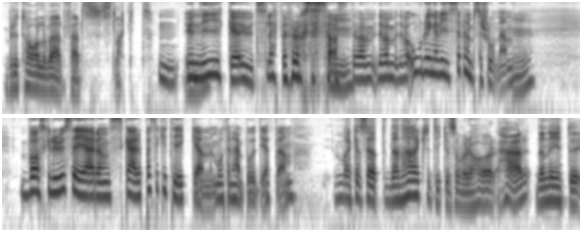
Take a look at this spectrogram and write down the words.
Brutal välfärdsslakt. Mm. Unika utsläpp var också sas. Mm. Det, var, det, var, det var ord och inga visor från oppositionen. Mm. Vad skulle du säga är den skarpaste kritiken mot den här budgeten? man kan säga att den här kritiken som vi hör här, den är inte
